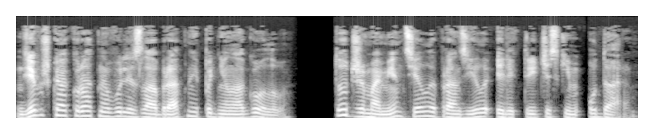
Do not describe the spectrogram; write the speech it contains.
Девушка аккуратно вылезла обратно и подняла голову. В тот же момент тело пронзило электрическим ударом.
